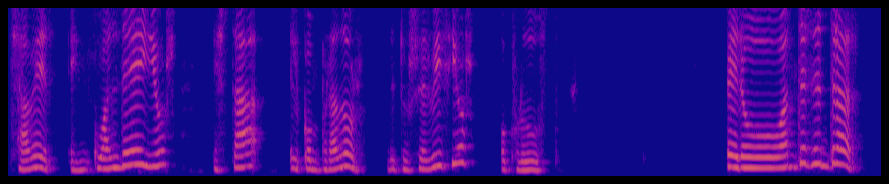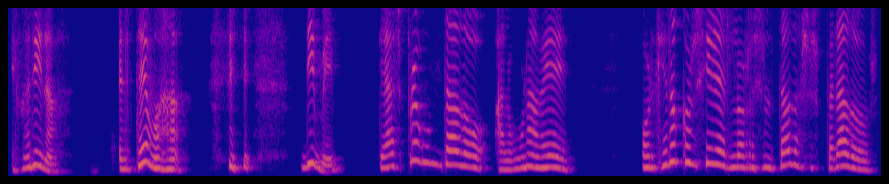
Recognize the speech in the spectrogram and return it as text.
saber en cuál de ellos está el comprador de tus servicios o productos? Pero antes de entrar en harina, el tema, dime, ¿te has preguntado alguna vez por qué no consigues los resultados esperados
